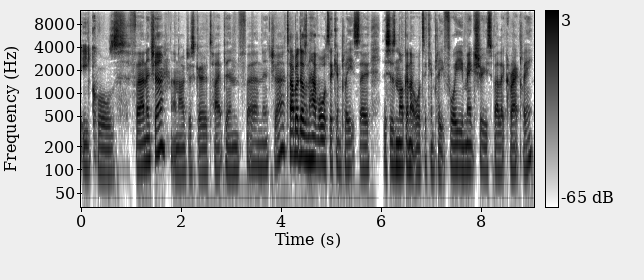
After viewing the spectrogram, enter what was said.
equals furniture and I'll just go type in furniture. Tableau doesn't have autocomplete so this is not going to autocomplete for you. Make sure you spell it correctly.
